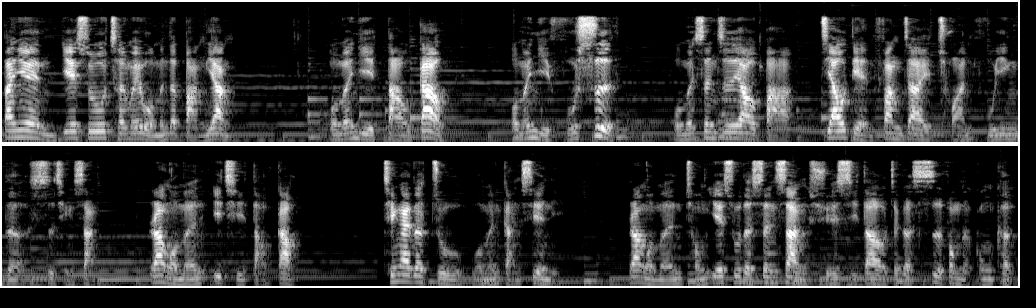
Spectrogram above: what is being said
但愿耶稣成为我们的榜样，我们以祷告。我们以服侍，我们甚至要把焦点放在传福音的事情上。让我们一起祷告，亲爱的主，我们感谢你，让我们从耶稣的身上学习到这个侍奉的功课。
